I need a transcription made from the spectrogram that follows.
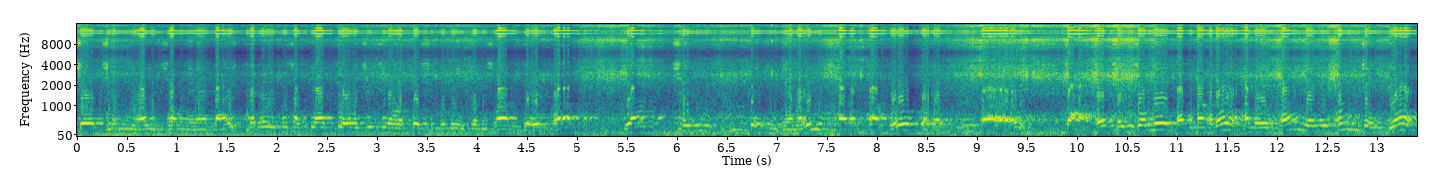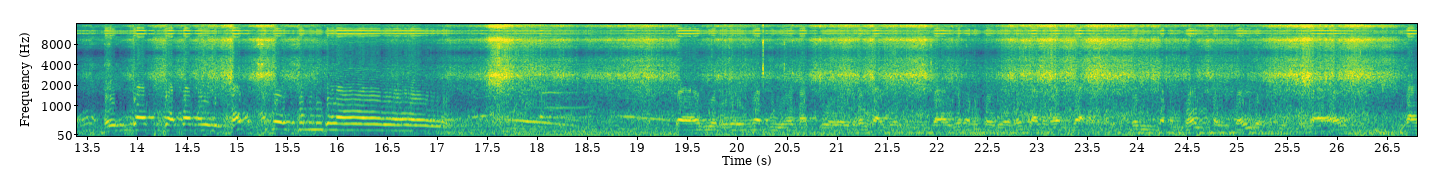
저 청년성의 나이테를 부산대학교 지지나 보신 분이 검사함들과 약1 nhà Mỹ hay là toàn quốc của mình để hết những cái nước và mọi đứa và lời có những công trình vô đến cho cho cho mình hết cái thân đồ để như vậy là vừa mặt vừa phải gì để như vậy vừa không phải gì để tinh thần vốn tự tử được để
